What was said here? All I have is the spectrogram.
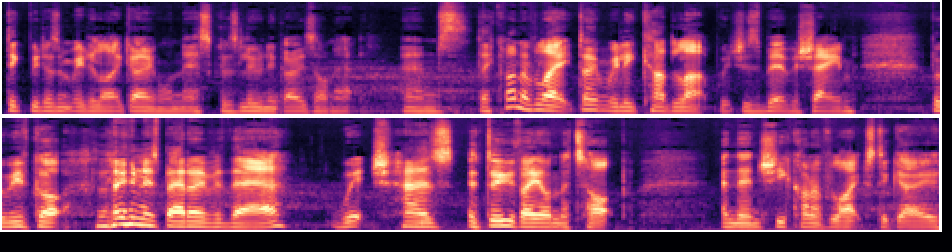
Digby doesn't really like going on this because Luna goes on it, and they kind of like don't really cuddle up, which is a bit of a shame. But we've got Luna's bed over there, which has a duvet on the top, and then she kind of likes to go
